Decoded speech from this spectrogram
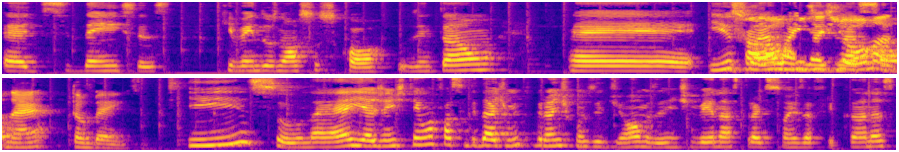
é, dissidências que vêm dos nossos corpos. Então, é, isso é uma imaginação. idiomas, né? Também. Isso, né? E a gente tem uma facilidade muito grande com os idiomas, a gente vê nas tradições africanas,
